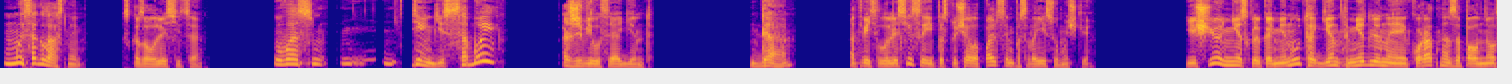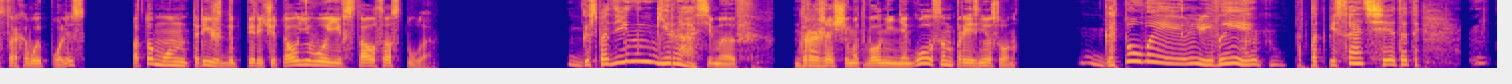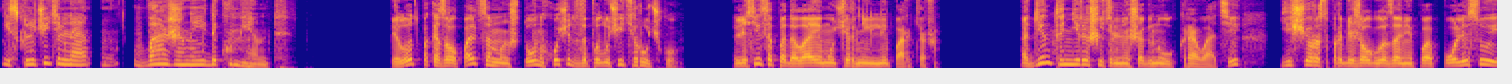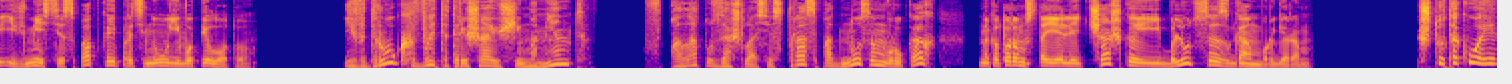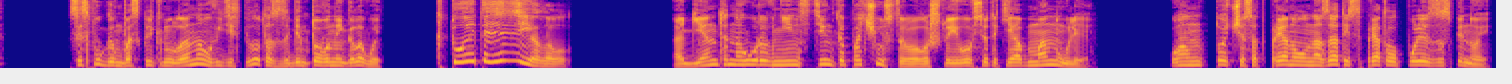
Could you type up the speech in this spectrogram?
«Мы согласны», — сказала лисица. «У вас деньги с собой?» — оживился агент. «Да», — ответила лисица и постучала пальцем по своей сумочке. Еще несколько минут агент медленно и аккуратно заполнял страховой полис, потом он трижды перечитал его и встал со стула. «Господин Герасимов», — дрожащим от волнения голосом произнес он, — «готовы ли вы подписать этот исключительно важный документ?» Пилот показал пальцем, что он хочет заполучить ручку. Лисица подала ему чернильный паркер. Агент нерешительно шагнул к кровати, еще раз пробежал глазами по полису и вместе с папкой протянул его пилоту. И вдруг в этот решающий момент в палату зашла сестра с подносом в руках, на котором стояли чашка и блюдце с гамбургером. «Что такое?» С испугом воскликнула она, увидев пилота с забинтованной головой. «Кто это сделал?» Агент на уровне инстинкта почувствовал, что его все-таки обманули. Он тотчас отпрянул назад и спрятал поле за спиной.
